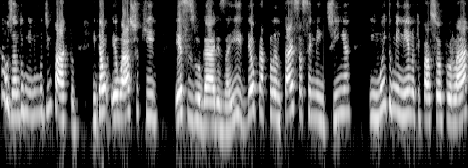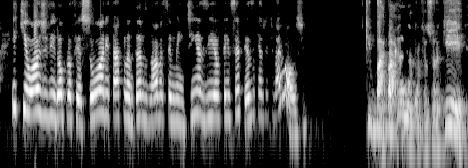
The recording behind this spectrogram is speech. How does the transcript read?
causando o mínimo de impacto. Então, eu acho que esses lugares aí deu para plantar essa sementinha em muito menino que passou por lá e que hoje virou professor e está plantando novas sementinhas, e eu tenho certeza que a gente vai longe. Que bacana, professora, que,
